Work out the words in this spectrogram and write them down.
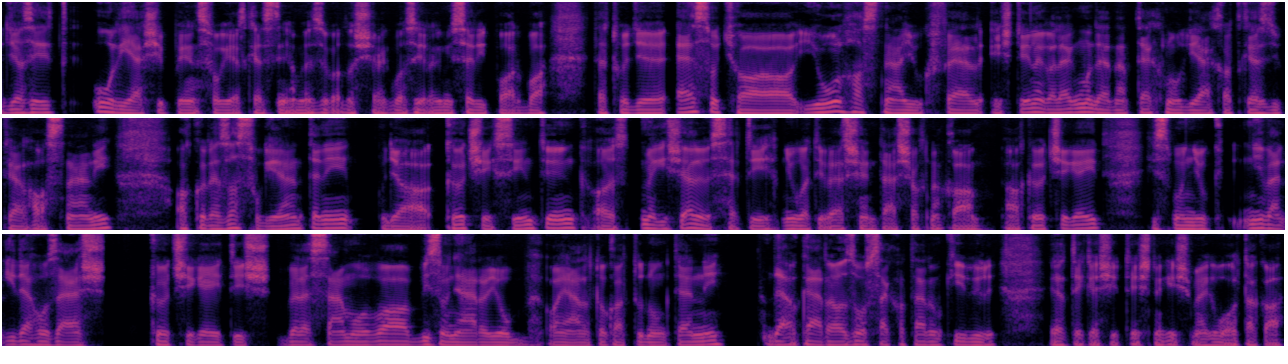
ugye azért óriási pénz fog érkezni a mezőgazdaságba, az élelmiszeriparba. Tehát, hogy ez, hogyha jól használjuk fel, és tényleg a legmodernebb technológiákat kezdjük el használni, akkor ez azt fog jelenteni, hogy a költségszintünk az meg is előzheti nyugati versenytársaknak a, a költségeit, hisz mondjuk nyilván idehozás költségeit is beleszámolva bizonyára jobb ajánlatokat tudunk tenni, de akár az országhatáron kívüli értékesítésnek is megvoltak a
